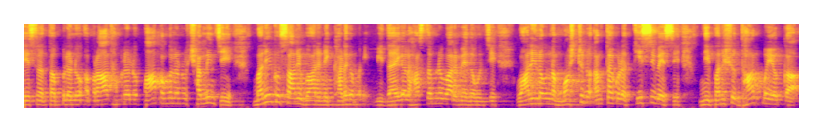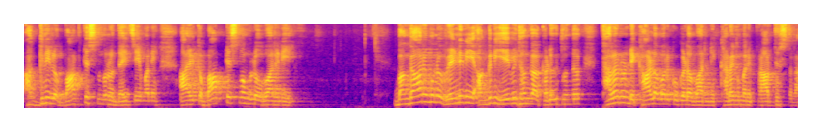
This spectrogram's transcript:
చేసిన తప్పులను అపరాధములను పాపములను క్షమించి మరి ఒకసారి వారిని కడగమని మీ దయగల హస్తమును వారి మీద ఉంచి వారిలో ఉన్న మస్టును అంతా కూడా తీసివేసి నీ పరిశుద్ధాత్మ యొక్క అగ్నిలో బాప్టిస్మమును దయచేయమని ఆ యొక్క బాప్టిస్మంలో వారిని బంగారమును వెండిని అగ్ని ఏ విధంగా కడుగుతుందో తల నుండి కాళ్ళ వరకు కూడా వారిని కడగమని ప్రార్థిస్తున్నా.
